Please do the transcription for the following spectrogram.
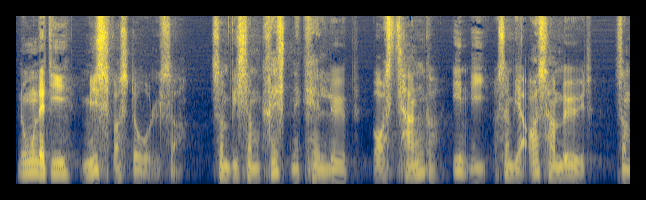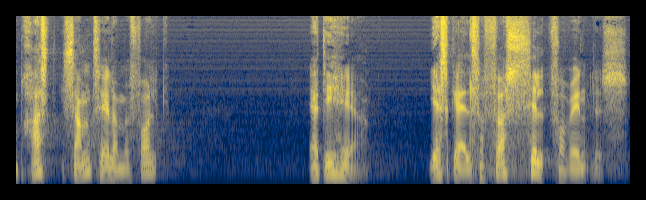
Nogle af de misforståelser, som vi som kristne kan løbe vores tanker ind i, og som jeg også har mødt som præst i samtaler med folk, er det her. Jeg skal altså først selv forvandles,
